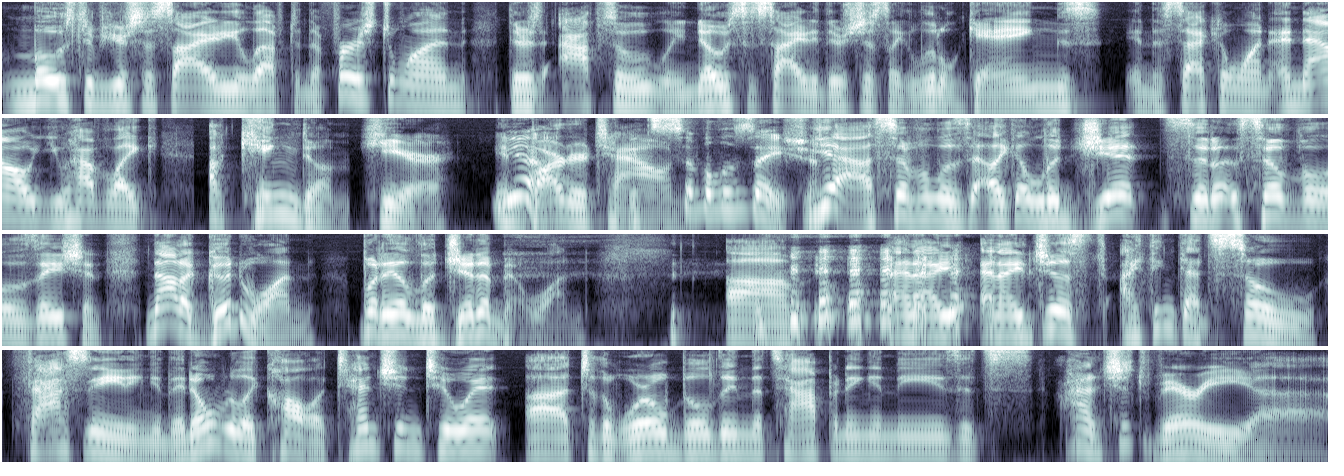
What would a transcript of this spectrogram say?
most of your society left in the first one. There's absolutely no society. There's just like little gangs in the second one. And now you have like a kingdom here in Yeah, Bartertown. It's civilization. yeah, a civiliza- like a legit civilization, not a good one, but a legitimate one. Um, and I and I just I think that's so fascinating, and they don't really call attention to it, uh, to the world building that's happening in these. It's ah, it's just very uh,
